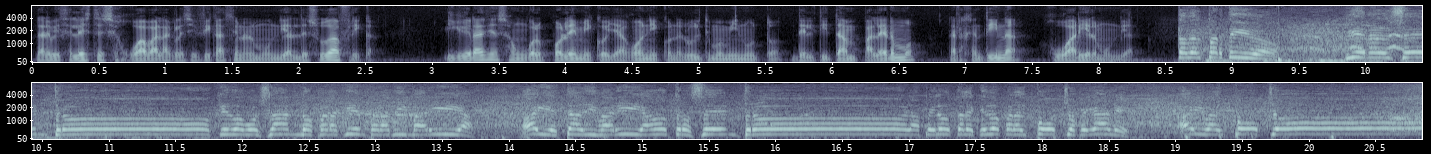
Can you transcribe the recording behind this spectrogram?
la albiceleste se jugaba la clasificación al Mundial de Sudáfrica, y que gracias a un gol polémico y agónico en el último minuto del titán Palermo, la Argentina jugaría el Mundial. Del partido, viene el centro, quedó bollando para quién, para Di María, ahí está Di María, otro centro, la pelota le quedó para el Pocho, pegale, ahí va el Pocho,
